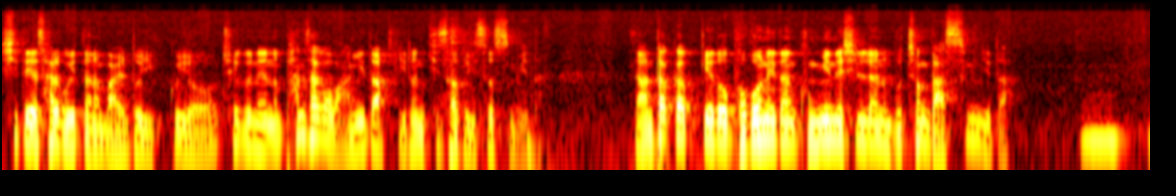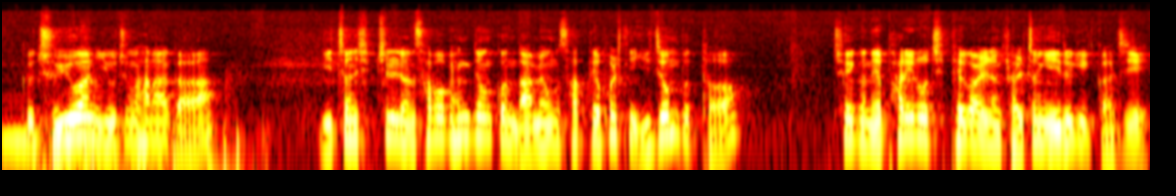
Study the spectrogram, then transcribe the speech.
시대에 살고 있다는 말도 있고요. 최근에는 판사가 왕이다 이런 기사도 있었습니다. 안타깝게도 법원에 대한 국민의 신뢰는 무척 낮습니다. 그 주요한 이유 중 하나가 2017년 사법행정권 남용 사태 훨씬 이전부터 최근에 8.15 집회 관련 결정에 이르기까지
